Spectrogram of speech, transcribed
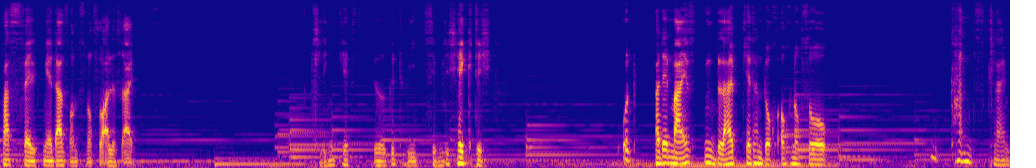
was fällt mir da sonst noch so alles ein? Klingt jetzt irgendwie ziemlich hektisch. Und bei den meisten bleibt ja dann doch auch noch so ein ganz klein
